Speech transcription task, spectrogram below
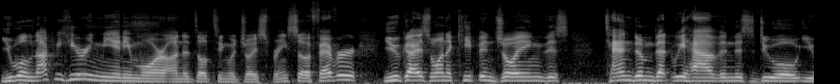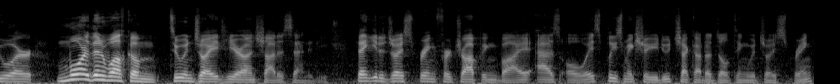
You will not be hearing me anymore on Adulting with Joy Spring. So if ever you guys want to keep enjoying this tandem that we have in this duo, you are more than welcome to enjoy it here on Shot of Sanity. Thank you to Joy Spring for dropping by as always. Please make sure you do check out Adulting with Joy Spring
